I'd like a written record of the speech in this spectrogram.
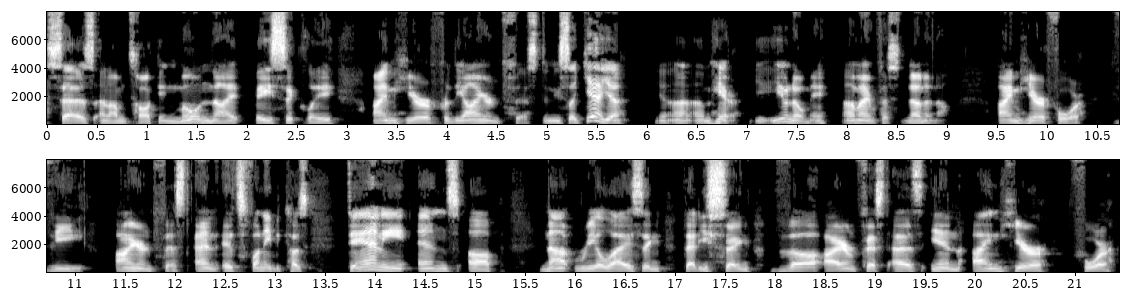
says, and I'm talking Moon Knight, basically, I'm here for the Iron Fist. And he's like, yeah, yeah, yeah, I, am here. Y- you know me. I'm Iron Fist. No, no, no. I'm here for the Iron Fist. And it's funny because Danny ends up not realizing that he's saying the Iron Fist, as in, I'm here for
